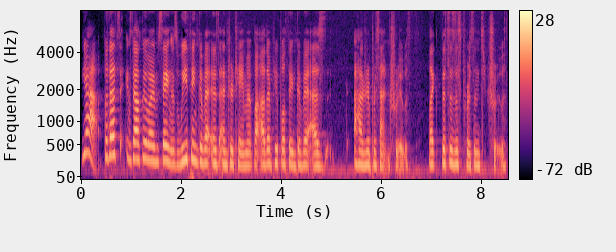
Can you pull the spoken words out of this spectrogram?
Yeah, but that's exactly what I'm saying is we think of it as entertainment, but other people think of it as 100% truth. Like this is this person's truth.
